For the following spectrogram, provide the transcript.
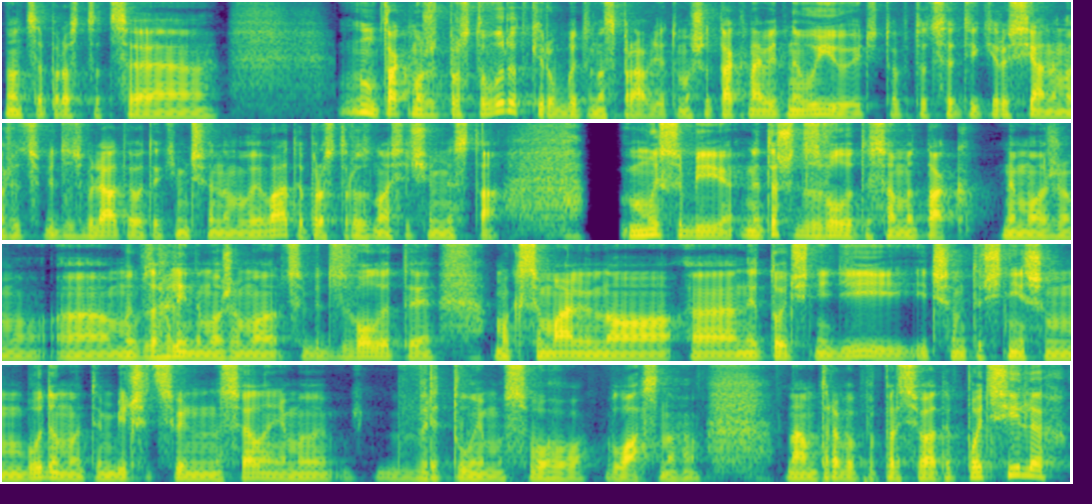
Ну, це просто це. Ну, так можуть просто виродки робити насправді, тому що так навіть не воюють. Тобто, це тільки росіяни можуть собі дозволяти таким чином воювати, просто розносячи міста. Ми собі не те, що дозволити саме так не можемо. Ми взагалі не можемо собі дозволити максимально е, неточні дії, і чим точніше ми будемо, тим більше цивільне населення ми врятуємо свого власного. Нам треба попрацювати по цілях.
